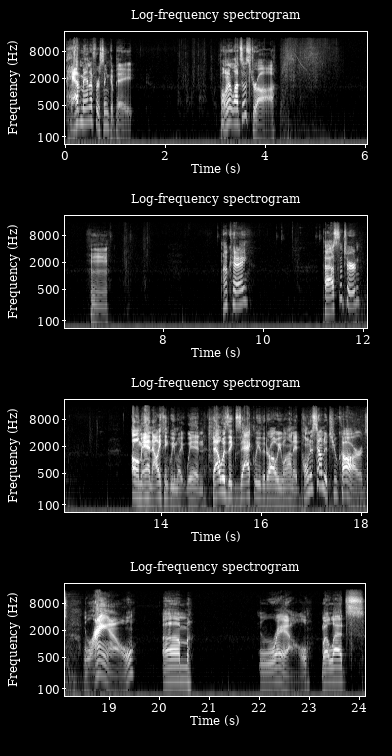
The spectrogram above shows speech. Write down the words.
Have mana for Syncopate. Opponent lets us draw. Hmm. Okay. Pass the turn. Oh man, now I think we might win. That was exactly the draw we wanted. Opponent's down to two cards. Ral. Um. Ral. Well, let's.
